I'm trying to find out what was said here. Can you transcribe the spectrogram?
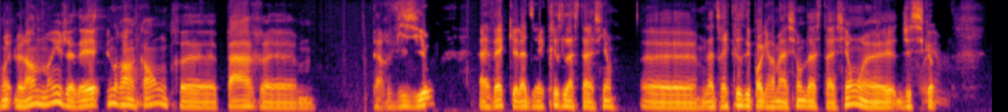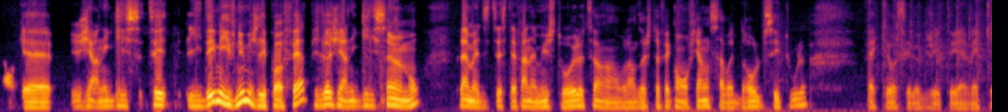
le lendemain, j'avais une rencontre par par visio avec la directrice de la station, euh, la directrice des programmations de la station, euh, Jessica. Donc, euh, j'en ai glissé. L'idée m'est venue, mais je ne l'ai pas faite. Puis là, j'en ai glissé un mot. Puis là, elle m'a dit Stéphane, amuse-toi, en voulant dire je te fais confiance, ça va être drôle, c'est tout. Là. Fait que là, c'est là que j'ai été avec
